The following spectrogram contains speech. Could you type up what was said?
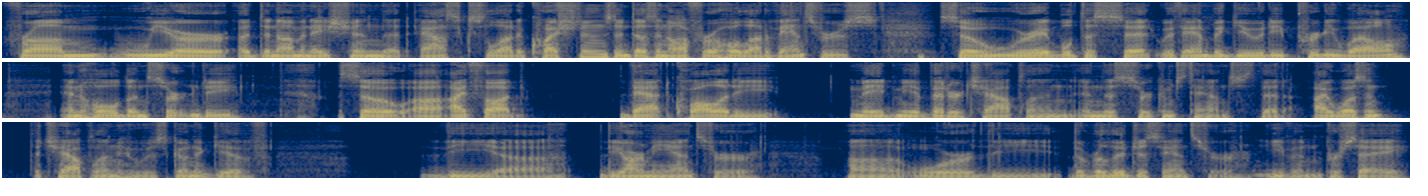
from, we are a denomination that asks a lot of questions and doesn't offer a whole lot of answers. So we're able to sit with ambiguity pretty well and hold uncertainty. So uh, I thought that quality made me a better chaplain in this circumstance. That I wasn't the chaplain who was going to give the uh, the army answer uh, or the the religious answer, even per se,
